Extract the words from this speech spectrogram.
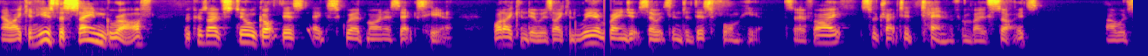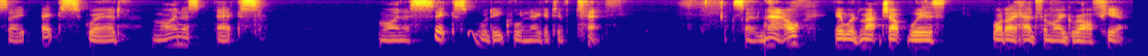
now I can use the same graph because I've still got this x squared minus x here. What I can do is I can rearrange it so it's into this form here. So if I subtracted 10 from both sides, I would say x squared minus x minus 6 would equal negative 10. So now it would match up with what I had for my graph here,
